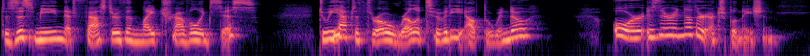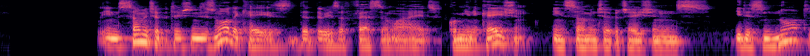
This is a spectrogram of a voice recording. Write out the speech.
Does this mean that faster than light travel exists? Do we have to throw relativity out the window? Or is there another explanation? In some interpretations, it's not the case that there is a faster than light communication. In some interpretations, it is not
